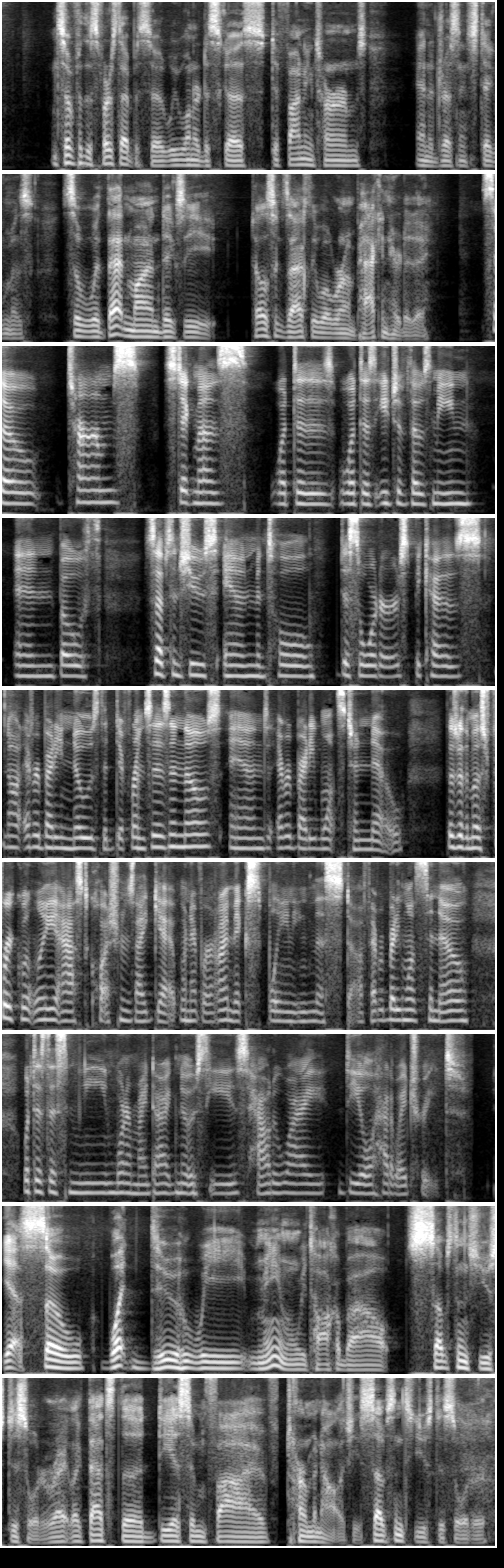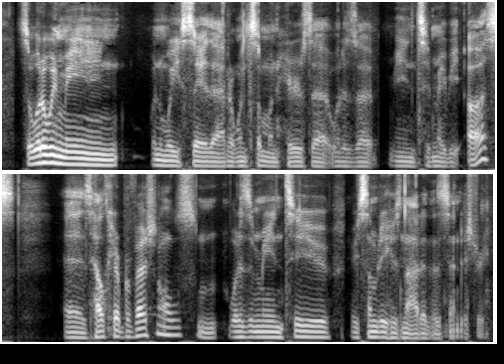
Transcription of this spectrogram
And so, for this first episode, we want to discuss defining terms and addressing stigmas. So, with that in mind, Dixie, tell us exactly what we're unpacking here today. So, terms, stigmas, what does what does each of those mean in both substance use and mental disorders because not everybody knows the differences in those and everybody wants to know. Those are the most frequently asked questions I get whenever I'm explaining this stuff. Everybody wants to know what does this mean? What are my diagnoses? How do I deal? How do I treat? Yes. So, what do we mean when we talk about substance use disorder, right? Like that's the DSM 5 terminology, substance use disorder. So, what do we mean when we say that or when someone hears that? What does that mean to maybe us as healthcare professionals? Mm, what does it mean to somebody who's not in this industry?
